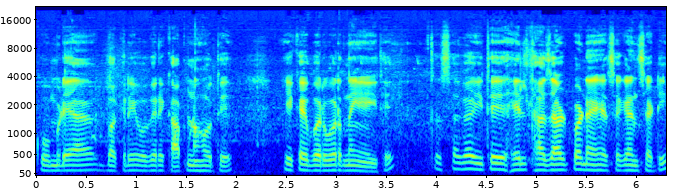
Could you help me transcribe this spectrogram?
कोंबड्या बकरे वगैरे कापणं होते. हे काही बरोबर नाही आहे इथे. तर सगळं इथे हेल्थ हजार्ड पण आहे सगळ्यांसाठी.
